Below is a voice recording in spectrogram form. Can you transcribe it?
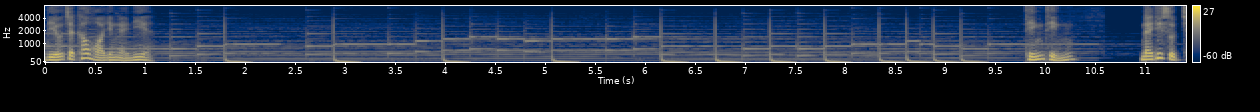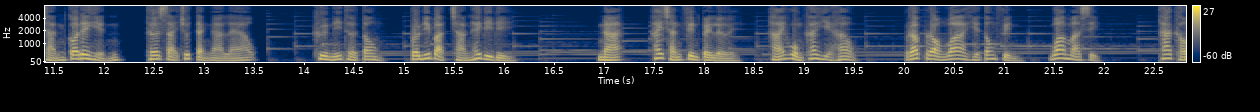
เดี๋ยวจะเข้าหอยังไงเนี่ย ถิงถิง ในที่สุดฉันก็ได้เห็น เธอใส่ชุดแต่งงานแล้ว คืนนี้เธอต้องปรนนิบัติฉันให้ดีๆ นะ ให้ฉันฟินไปเลย หายห่วงข้าเฮียเฮารับรองว่าเฮียต้องฟิน ว่ามาสิ ถ้าเขา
